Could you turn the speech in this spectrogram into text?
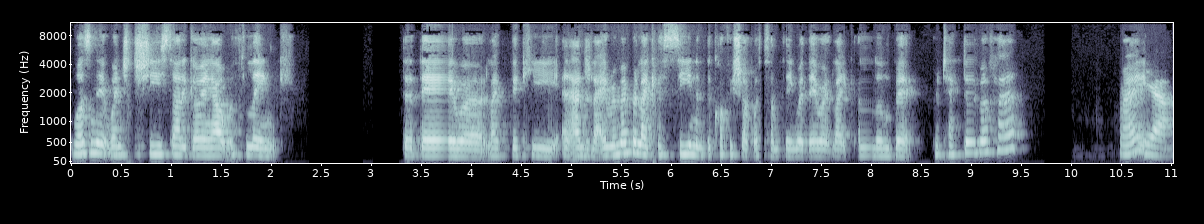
wasn't it when she started going out with Link that they were like Vicky and Angela? I remember like a scene in the coffee shop or something where they were like a little bit protective of her, right? Yeah.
